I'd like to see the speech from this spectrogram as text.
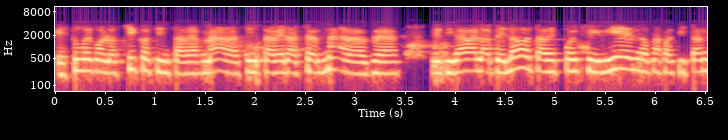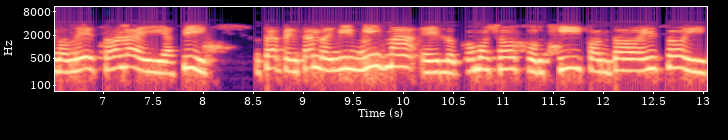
estuve con los chicos sin saber nada, sin saber hacer nada. O sea, me tiraba la pelota, después fui viendo, capacitándome sola y así. O sea, pensando en mí misma, eh, cómo yo surgí con todo eso y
